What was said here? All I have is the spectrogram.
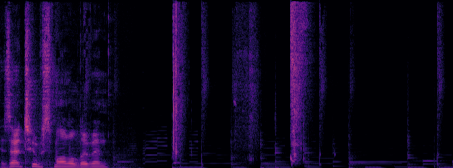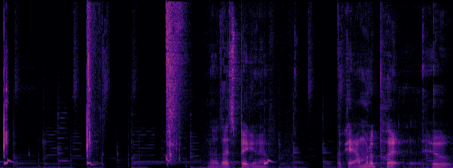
Is that too small to live in? No, that's big enough. Okay, I'm gonna put... Who?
